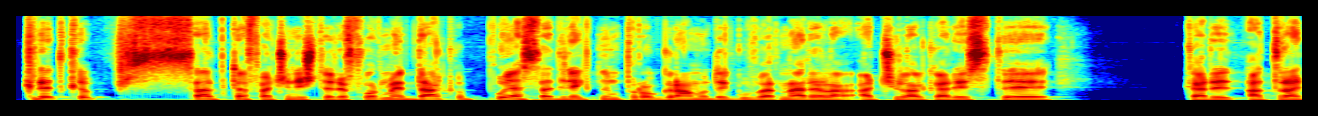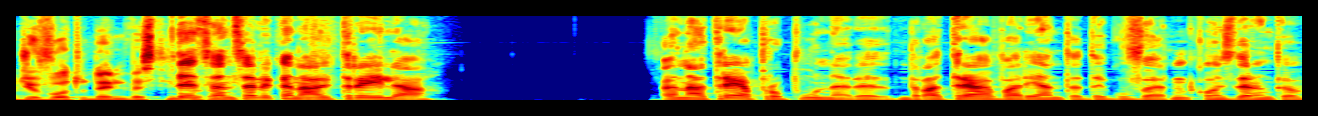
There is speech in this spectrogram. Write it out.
cred că s-ar putea face niște reforme dacă pui asta direct în programul de guvernare la acela care este care atrage votul de investitură. Deci să înțeleg că în al treilea în a treia propunere, în a treia variantă de guvern, considerând că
